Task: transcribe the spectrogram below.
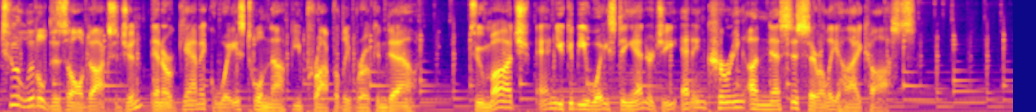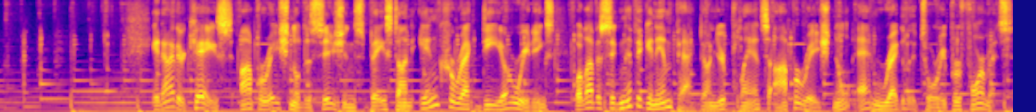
Too little dissolved oxygen and organic waste will not be properly broken down. Too much, and you could be wasting energy and incurring unnecessarily high costs. In either case, operational decisions based on incorrect DO readings will have a significant impact on your plant's operational and regulatory performance.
